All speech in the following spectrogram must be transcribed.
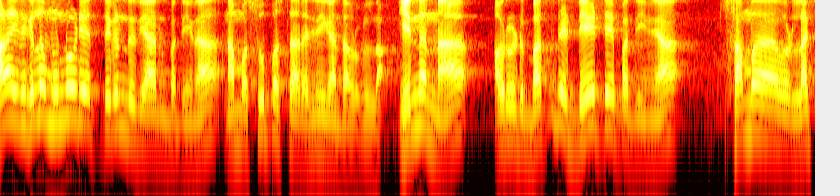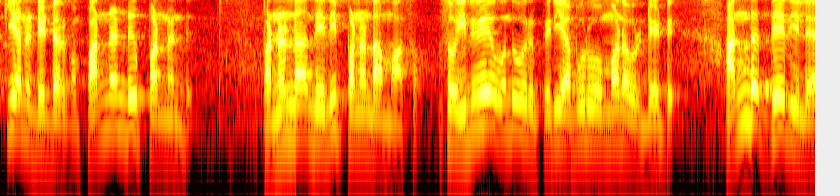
ஆனால் இதுக்கெல்லாம் முன்னோடியாக திகழ்ந்தது யாருன்னு பார்த்தீங்கன்னா நம்ம சூப்பர் ஸ்டார் ரஜினிகாந்த் அவர்கள் தான். என்னென்னா அவரோட பர்த்டே டேட்டே பார்த்தீங்கன்னா செம்ம ஒரு லக்கியான டேட்டாக இருக்கும். பன்னெண்டு பன்னெண்டு. பன்னெண்டாம் தேதி பன்னெண்டாம் மாதம் ஸோ இதுவே வந்து ஒரு பெரிய அபூர்வமான ஒரு டேட்டு அந்த தேதியில்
